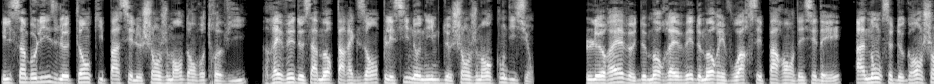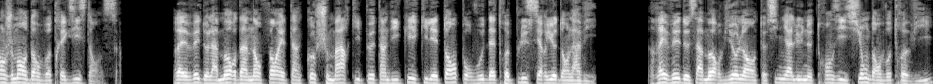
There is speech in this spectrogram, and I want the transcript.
il symbolise le temps qui passe et le changement dans votre vie, Rêver de sa mort par exemple est synonyme de changement condition. Le rêve de mort Rêver de mort et voir ses parents décédés, annonce de grands changements dans votre existence. Rêver de la mort d'un enfant est un cauchemar qui peut indiquer qu'il est temps pour vous d'être plus sérieux dans la vie. Rêver de sa mort violente signale une transition dans votre vie,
